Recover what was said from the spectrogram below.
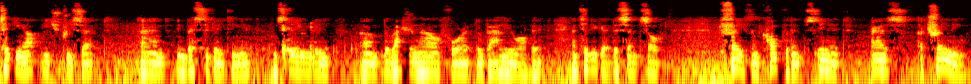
taking up each precept and investigating it and seeing the um, the rationale for it, the value of it, until you get this sense of faith and confidence in it as a training.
